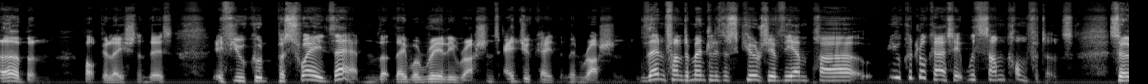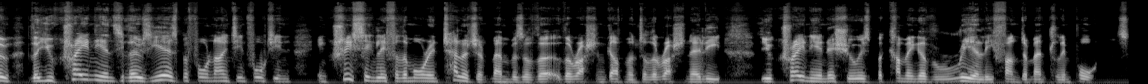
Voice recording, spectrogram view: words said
urban population of this, if you could persuade them that they were really Russians, educate them in Russian, then fundamentally the security of the empire, you could look at it with some confidence. So the Ukrainians, those years before 1914, increasingly for the more intelligent members of the, the Russian government or the Russian elite, the Ukrainian issue is becoming of really fundamental importance.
